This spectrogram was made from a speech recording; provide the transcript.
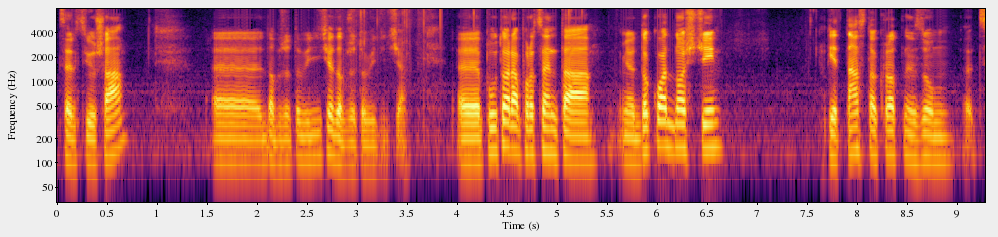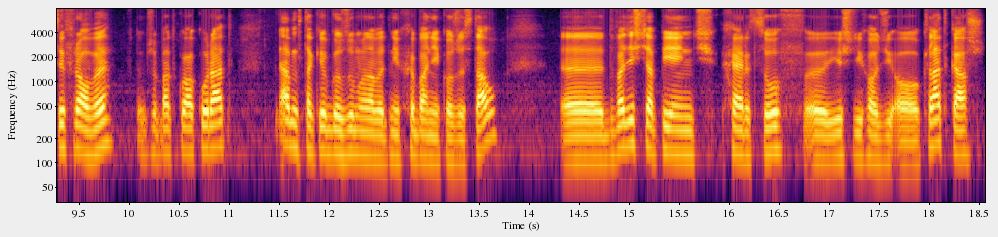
Celsjusza. Dobrze to widzicie? Dobrze to widzicie. E, 1,5% e, dokładności, 15-krotny zoom cyfrowy, w tym przypadku akurat. Ja bym z takiego zoomu nawet nie, chyba nie korzystał. E, 25 Hz, e, jeśli chodzi o klatkarz.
